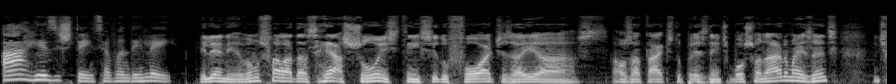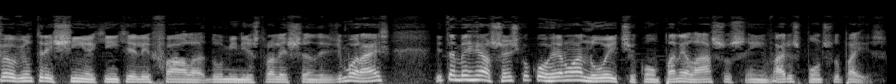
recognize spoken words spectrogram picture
Há resistência, Vanderlei. Helene, vamos falar das reações que têm sido fortes aí aos, ataques do presidente Bolsonaro, mas antes a gente vai ouvir um trechinho aqui em que ele fala do ministro Alexandre de Moraes e também reações que ocorreram à noite com panelaços em vários pontos do país.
